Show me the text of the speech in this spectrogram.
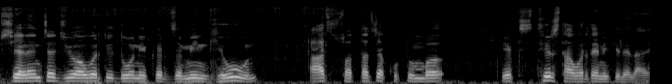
शेळ्यांच्या जीवावरती दोन एकर जमीन घेऊन आज स्वतःच्या कुटुंब एक स्थिर स्थावर त्यांनी केलेलं आहे.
